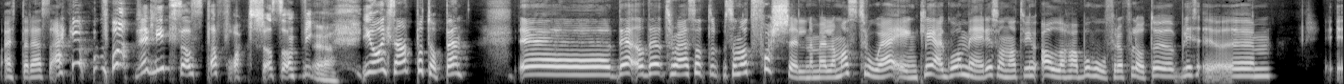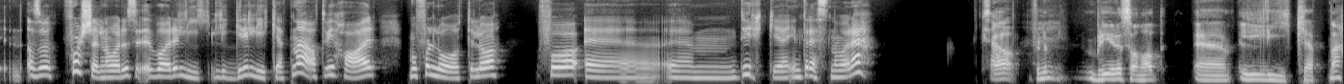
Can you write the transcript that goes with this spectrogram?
og etter det så er det jo bare litt sånn staffasje og sånn. Ja. Jo, ikke sant? På toppen. Eh, det, det tror jeg så, Sånn at forskjellene mellom oss tror jeg egentlig jeg går mer i sånn at vi alle har behov for å få lov til å bli uh, Altså, forskjellene våre, våre lik, ligger i likhetene. At vi har må få lov til å få uh, um, dyrke interessene våre. Ikke sant? Ja, for det blir det sånn at likhetene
